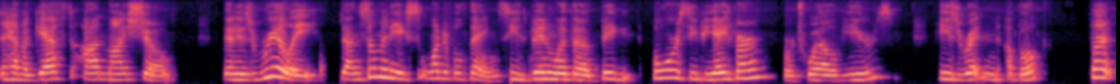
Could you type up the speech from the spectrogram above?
to have a guest on my show that has really done so many wonderful things. He's been with a big four CPA firm for 12 years. He's written a book, but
